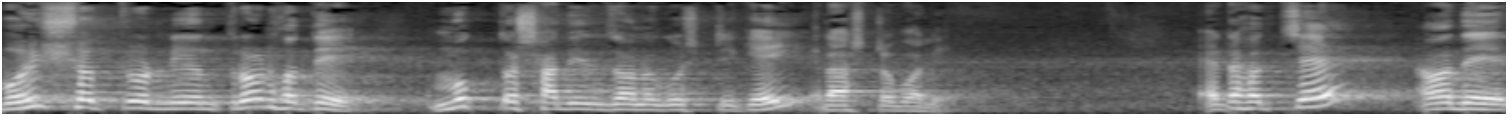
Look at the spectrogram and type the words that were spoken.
বহিঃশত্রুর নিয়ন্ত্রণ হতে মুক্ত স্বাধীন জনগোষ্ঠীকেই রাষ্ট্র বলে। এটা হচ্ছে আমাদের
